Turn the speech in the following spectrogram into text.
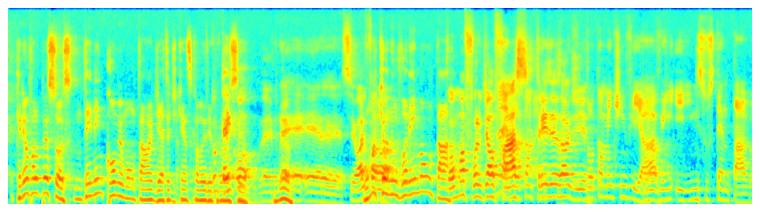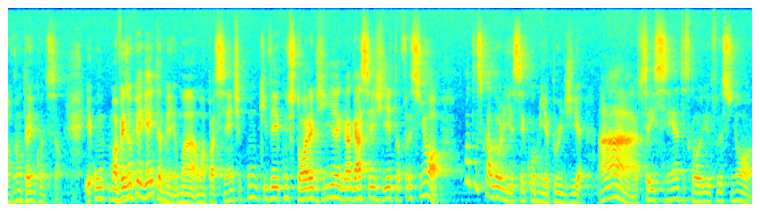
que nem eu falo pra pessoas, não tem nem como eu montar uma dieta de 500 calorias não pra tem você. como. É, é, é, você olha Uma fala, que eu não vou nem montar. Come uma folha de alface total- três vezes ao dia. Totalmente inviável e insustentável. Não tem condição. Uma vez eu peguei também uma, uma paciente com, que veio com história de HCG. Então eu falei assim, ó, quantas calorias você comia por dia? Ah, 600 calorias. Eu falei assim, ó,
